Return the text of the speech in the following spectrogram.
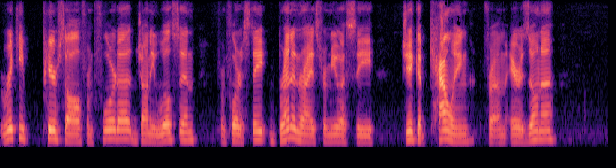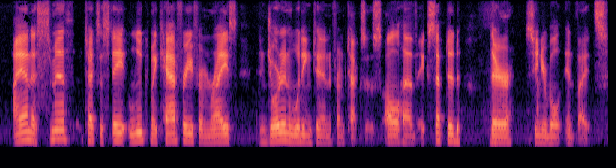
Ricky Pearsall from Florida, Johnny Wilson from Florida State, Brenden Rice from USC, Jacob Cowing from Arizona, Ainias Smith, Texas State, Luke McCaffrey from Rice, and Jordan Whittington from Texas all have accepted their Senior Bowl invites.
